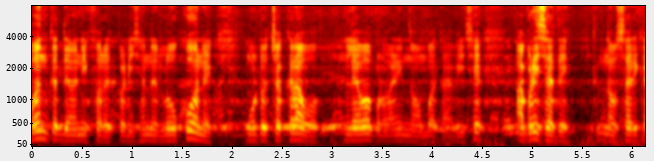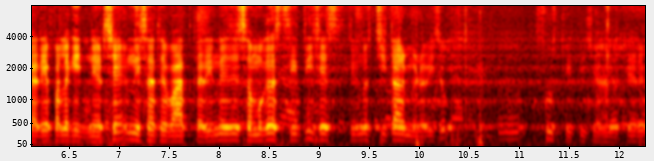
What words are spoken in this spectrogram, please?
બંધ કરી દેવાની ફરજ પડી છે અને લોકોને મોટો ચક્રાવો લેવા પડવાની નોબત આવી છે. આપણી સાથે નવસારી કાર્યપાલક ઇજનેર છે. એમની સાથે વાત કરીને જે સમગ્ર સ્થિતિ છે, સ્થિતિનો ચિતાર મેળવીશું. શું સ્થિતિ છે અત્યારે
